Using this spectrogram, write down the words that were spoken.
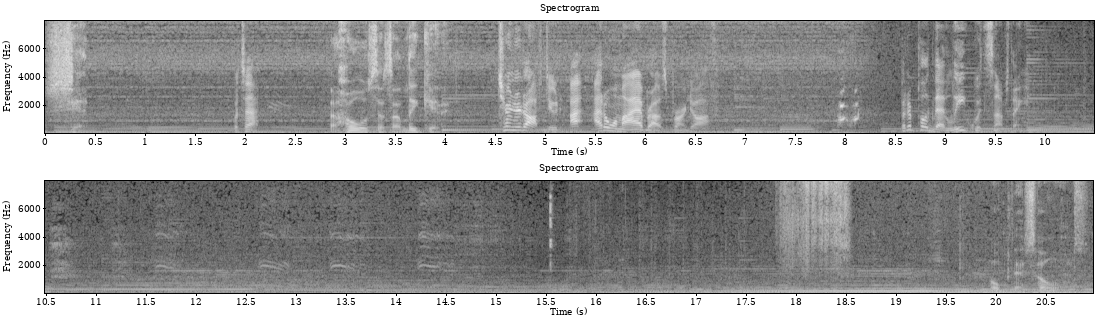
Shit. What's up? The hose has a leak in it. Turn it off, dude. I, I don't want my eyebrows burned off. Better plug that leak with something. Hope this holds.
